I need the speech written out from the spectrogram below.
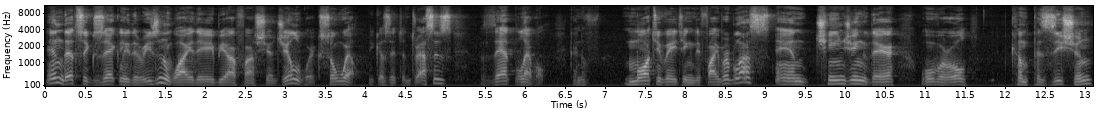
And that's exactly the reason why the ABR fascia gel works so well, because it addresses that level, kind of motivating the fibroblasts and changing their overall composition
